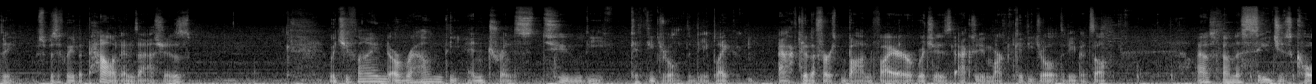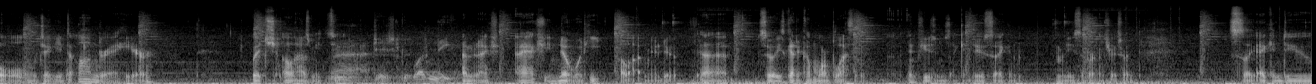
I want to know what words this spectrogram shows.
the, specifically the Paladin's ashes, which you find around the entrance to the Cathedral of the Deep, like after the first bonfire, which is actually marked Cathedral of the Deep itself. I also found the Sage's Coal, which I gave to Andre here, which allows me to. Ah, just good, wasn't he? I mean, actually, I actually know what he allowed me to do. Uh, so he's got a couple more blessing infusions I can do, so I can. I'm gonna use the Burning Church one. So like I can do,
